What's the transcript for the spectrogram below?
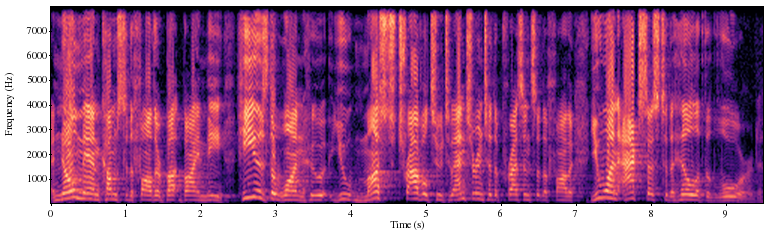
And no man comes to the Father but by me. He is the one who you must travel to to enter into the presence of the Father. You want access to the hill of the Lord.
